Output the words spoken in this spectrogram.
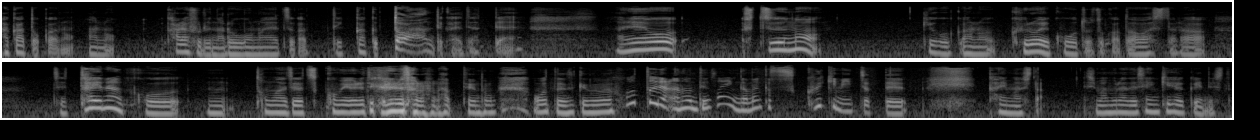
赤とかのあのカラフルなロゴのやつがでっかくドーンって書いてあってあれを普通の結構あの黒いコートとかと合わせたら絶対なんかこう友達がツッコミを入れてくれるだろうなっていうのも思ったんですけど本当にあのデザインがなんかすっごい気に入っちゃって買いました。島村で1900円でした。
